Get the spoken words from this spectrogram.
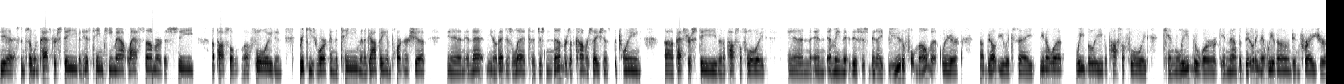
Yes, and so when Pastor Steve and his team came out last summer to see Apostle uh, Floyd and Ricky's work and the team and Agape in partnership, and and that you know that just led to just numbers of conversations between uh, Pastor Steve and Apostle Floyd, and and I mean this has been a beautiful moment where uh, Bellevue would say, you know what, we believe Apostle Floyd can lead the work, and now the building that we have owned in Frayser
